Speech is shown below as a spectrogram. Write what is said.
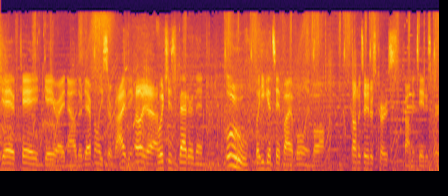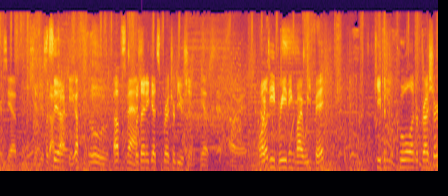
JFK and Gay right now. They're definitely surviving, Oh yeah. which is better than. Ooh, but he gets hit by a bowling ball. Commentator's curse. Commentator's curse. Yep. Should just stop talking. Ooh. up smash. But then he gets retribution. Yep. All right. More deep breathing by Wii Fit. Keeping cool under pressure.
